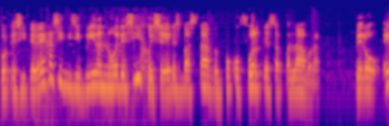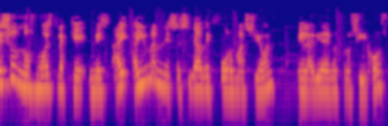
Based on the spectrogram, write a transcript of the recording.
porque si te dejas sin disciplina no eres hijo y si eres bastardo, un poco fuerte esa palabra, pero eso nos muestra que hay, hay una necesidad de formación en la vida de nuestros hijos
